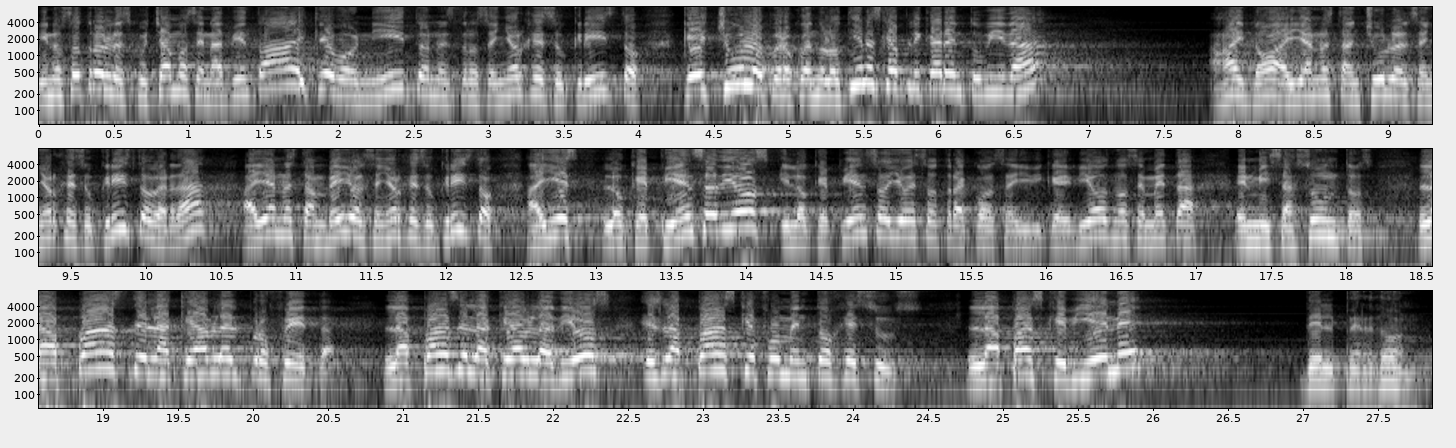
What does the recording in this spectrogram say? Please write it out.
y nosotros lo escuchamos en Adviento, ay, qué bonito nuestro Señor Jesucristo, qué chulo, pero cuando lo tienes que aplicar en tu vida, Ay, no, ahí ya no es tan chulo el Señor Jesucristo, ¿verdad? Ahí ya no es tan bello el Señor Jesucristo. Ahí es lo que piensa Dios y lo que pienso yo es otra cosa y que Dios no se meta en mis asuntos. La paz de la que habla el profeta, la paz de la que habla Dios es la paz que fomentó Jesús. La paz que viene del perdón.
